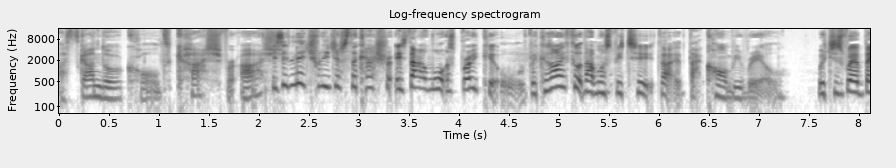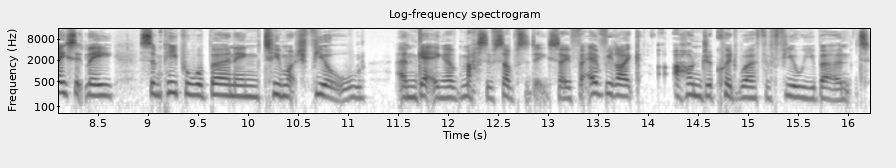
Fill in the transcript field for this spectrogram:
a scandal called Cash for Ash. Is it literally just the cash? For, Is that what's broke it all? Because I thought that must be too. That that can't be real. Which is where basically some people were burning too much fuel and getting a massive subsidy. So for every like a hundred quid worth of fuel you burnt,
